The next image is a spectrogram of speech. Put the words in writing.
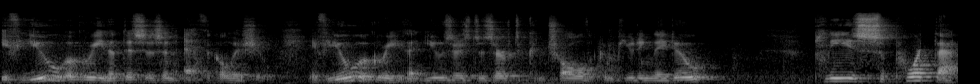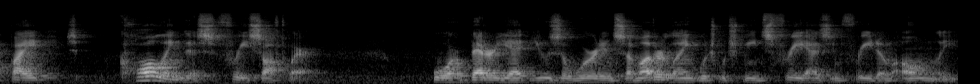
if you agree that this is an ethical issue, if you agree that users deserve to control the computing they do, please support that by calling this free software. Or better yet, use a word in some other language which means free as in freedom only.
